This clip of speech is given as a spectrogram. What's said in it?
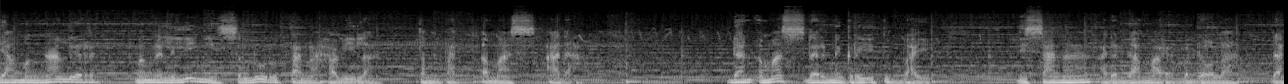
yang mengalir mengelilingi seluruh tanah Hawila, tempat emas ada. Dan emas dari negeri itu baik. Di sana ada damar bedola dan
